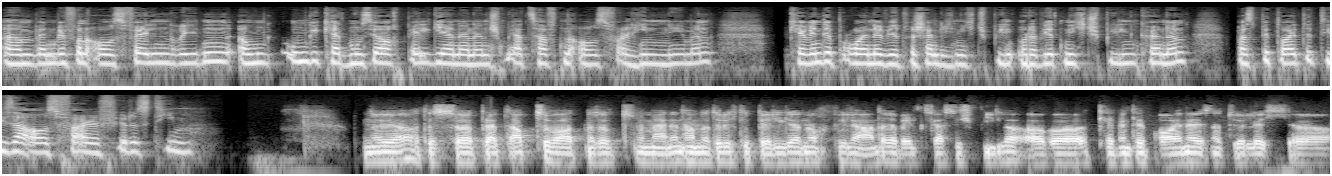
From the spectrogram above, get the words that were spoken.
Ähm, wenn wir von Ausfällen reden, um, umgekehrt muss ja auch Belgien einen schmerzhaften Ausfall hinnehmen. Kevin De Bruyne wird wahrscheinlich nicht spielen oder wird nicht spielen können. Was bedeutet dieser Ausfall für das Team? Naja, das äh, bleibt abzuwarten. Also zum einen haben natürlich die Belgier noch viele andere Weltklasse-Spieler, aber Kevin De Bruyne ist natürlich äh,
